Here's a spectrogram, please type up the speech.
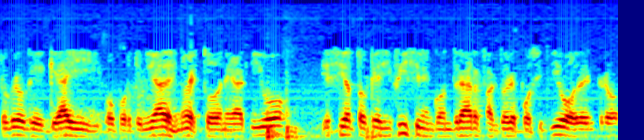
yo creo que, que hay oportunidades, no es todo negativo. Es cierto que es difícil encontrar factores positivos dentro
